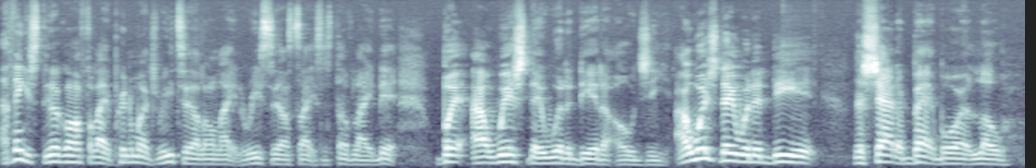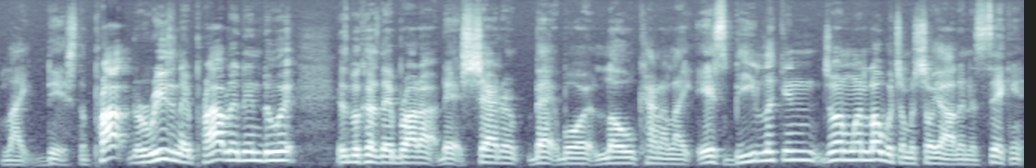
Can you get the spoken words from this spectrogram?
I think it's still going for like pretty much retail on like the resale sites and stuff like that. But I wish they would have did an OG. I wish they would have did the shattered backboard low like this. The prop the reason they probably didn't do it is because they brought out that shattered backboard low kind of like SB looking Jordan 1 low, which I'm gonna show y'all in a second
